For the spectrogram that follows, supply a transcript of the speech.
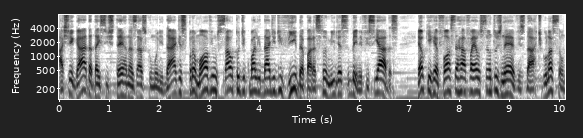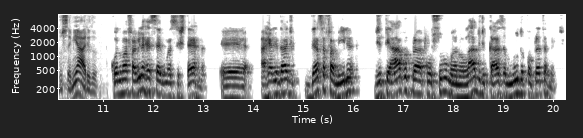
A chegada das cisternas às comunidades promove um salto de qualidade de vida para as famílias beneficiadas. É o que reforça Rafael Santos Neves, da articulação do semiárido. Quando uma família recebe uma cisterna, é, a realidade dessa família de ter água para consumo humano ao lado de casa muda completamente.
